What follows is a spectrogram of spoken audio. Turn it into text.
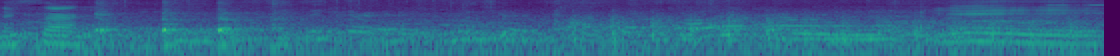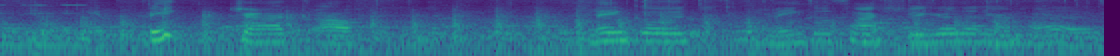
Nessa. Yay! Big jug of mango, mango slash bigger than your head.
